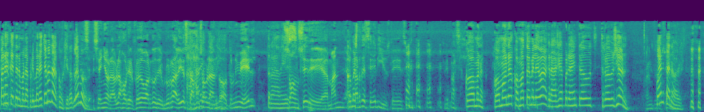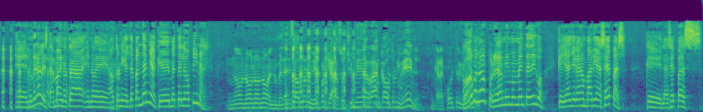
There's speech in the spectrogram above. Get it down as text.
Para que tenemos la primera llamada, ¿con quién hablamos? señor, habla Jorge Alfredo Vargas de Blue Radio, estamos Ay, hablando a otro nivel. Otra vez. 11 de atardecer y usted se mete. ¿Qué le pasa? ¿Cómo no? ¿Cómo no? ¿Cómo te me le va? Gracias por esa introdu- introducción. Cuéntanos. Eh, numeral, estamos en otra en, eh, a otro nivel de pandemia. ¿Qué me te le opinas? No, no, no, no, el numeral está a otro nivel porque a las ocho y media arranca a otro nivel. En Caracol Televisión. ¿Cómo no? Por eso mismo te digo que ya llegaron varias cepas. Que las cepas,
